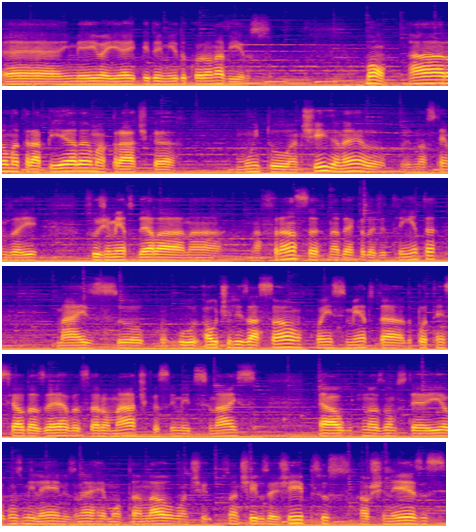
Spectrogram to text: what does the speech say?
é, em meio aí à epidemia do coronavírus. Bom, a aromaterapia é uma prática muito antiga, né? Nós temos aí surgimento dela na, na França na década de 30, mas o, o, a utilização, conhecimento da, do potencial das ervas aromáticas e medicinais é algo que nós vamos ter aí alguns milênios, né? Remontando lá os antigos egípcios, aos chineses,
